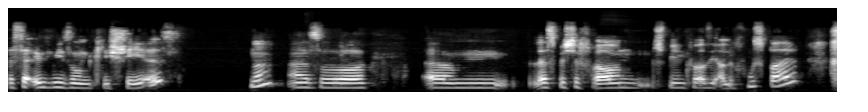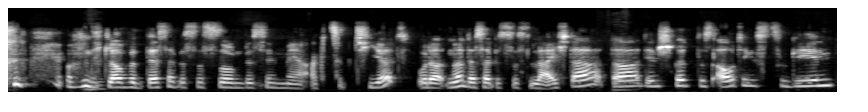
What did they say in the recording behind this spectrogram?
es ja irgendwie so ein Klischee ist, ne? Also ähm, lesbische Frauen spielen quasi alle Fußball. Und ich Mhm. glaube, deshalb ist es so ein bisschen mehr akzeptiert oder ne, deshalb ist es leichter, da den Schritt des Outings zu gehen.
